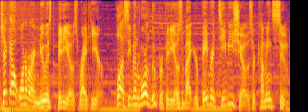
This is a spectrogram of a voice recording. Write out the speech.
Check out one of our newest videos right here. Plus, even more Looper videos about your favorite TV shows are coming soon.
